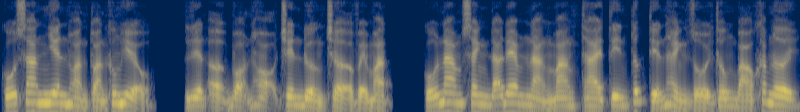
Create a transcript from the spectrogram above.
Cố san nhiên hoàn toàn không hiểu, liền ở bọn họ trên đường trở về mặt, cố nam xanh đã đem nàng mang thai tin tức tiến hành rồi thông báo khắp nơi,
